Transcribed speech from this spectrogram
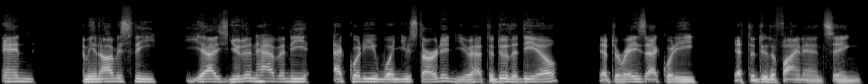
And I mean, obviously, yeah, you didn't have any equity when you started. You had to do the deal, you had to raise equity, you had to do the financing.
